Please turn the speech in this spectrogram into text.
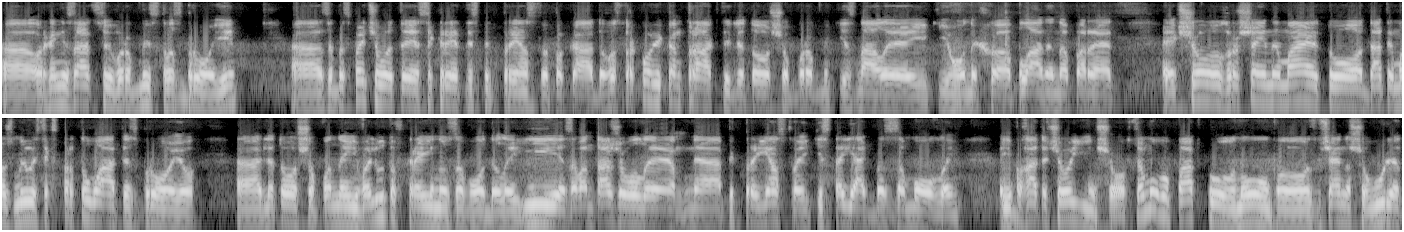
е, організацію виробництва зброї. е, Забезпечувати секретність підприємства ПК, довгострокові контракти для того, щоб виробники знали, які у них е, плани наперед. Якщо грошей немає, то дати можливість експортувати зброю для того, щоб вони і валюту в країну заводили, і завантажували підприємства, які стоять без замовлень, і багато чого іншого. В цьому випадку, ну звичайно, що уряд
